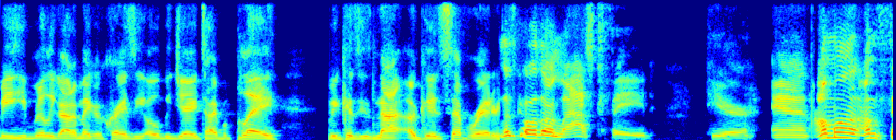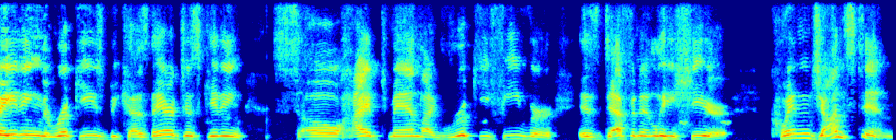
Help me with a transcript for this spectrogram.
he really got to make a crazy OBJ type of play because he's not a good separator. Let's go with our last fade here. And I'm on I'm fading the rookies because they are just getting so hyped, man. Like rookie fever is definitely here. Quentin Johnston,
